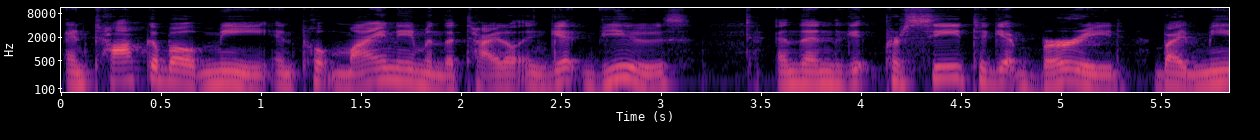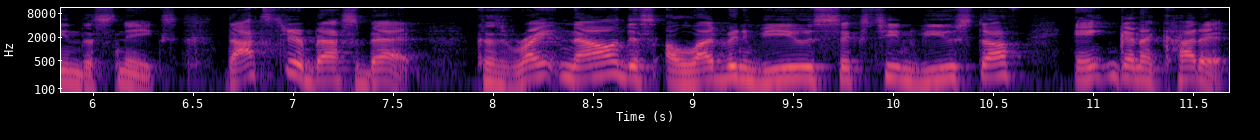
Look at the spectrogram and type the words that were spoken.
and talk about me and put my name in the title and get views and then get, proceed to get buried by me and the snakes. That's their best bet. Because right now, this 11 views, 16 view stuff ain't gonna cut it.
